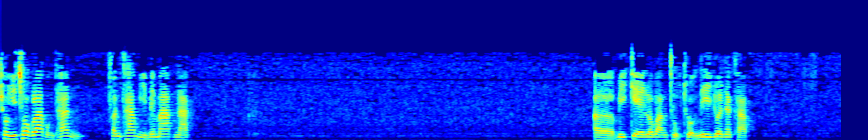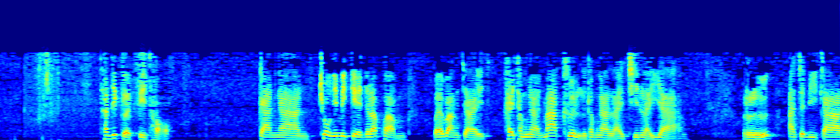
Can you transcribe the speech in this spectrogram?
ช่วงนี้โชคลาภของท่านค่อนข้างมีไม่มากนัก เอ่อมีเกณฑ์ระวังถูกทวงหนี้ด้วยนะครับ ท่านที่เกิดปีเถาะการงานช่วงนี้มีเกณฑ์ได้รับความไว้วางใจให้ทำงานมากขึ้นหรือทำงานหลายชิ้นหลายอย่าง หรืออาจจะมีการ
